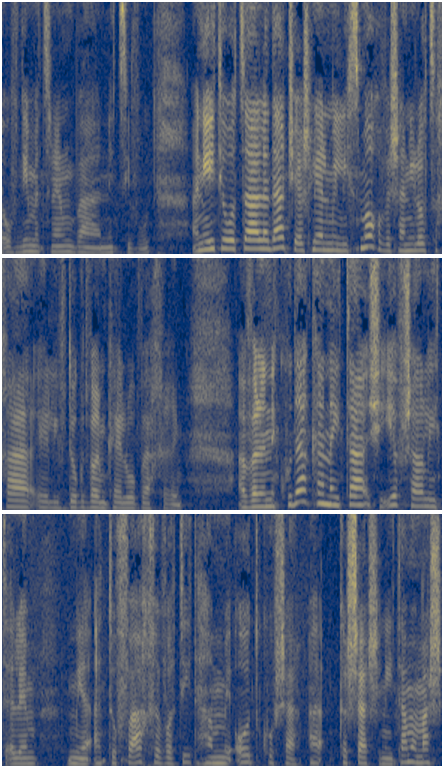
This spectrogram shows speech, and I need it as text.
עובדים אצלנו בנציבות, אני הייתי רוצה לדעת שיש לי על מי לסמוך ושאני לא צריכה לבדוק דברים כאלו ואחרים. אבל הנקודה כאן הייתה שאי אפשר להתעלם מהתופעה החברתית המאוד קשה, קשה, שנהייתה ממש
